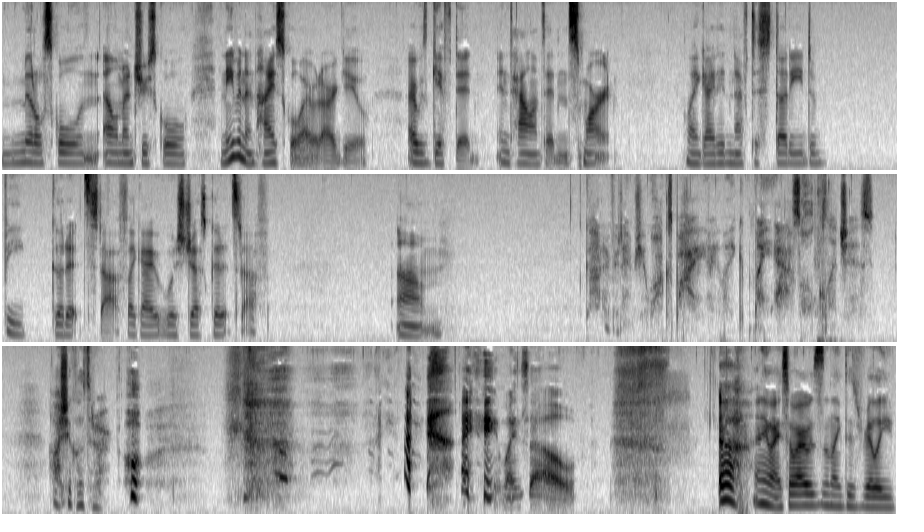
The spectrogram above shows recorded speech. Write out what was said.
middle school and elementary school, and even in high school, I would argue. I was gifted and talented and smart. Like, I didn't have to study to be good at stuff. Like, I was just good at stuff. Um, God, every time she walks by, I like, my asshole clenches. Oh, she closed the door. Oh. I hate myself. Ugh. Anyway, so I was in like this really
